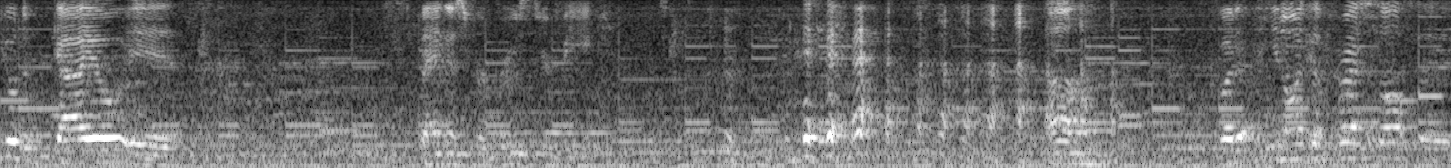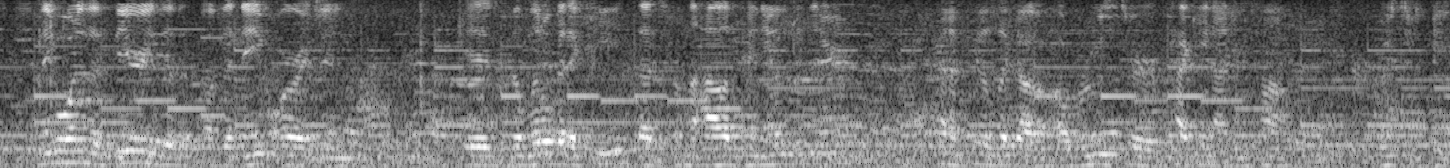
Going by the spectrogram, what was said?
Pico de gallo is Spanish for rooster beak, which is. um, but you know, it's a fresh salsa. I think one of the theories of the, of the name origin is the little bit of heat that's from the jalapenos in there. Kind of feels like a, a rooster pecking on your tongue. Rooster's beak.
